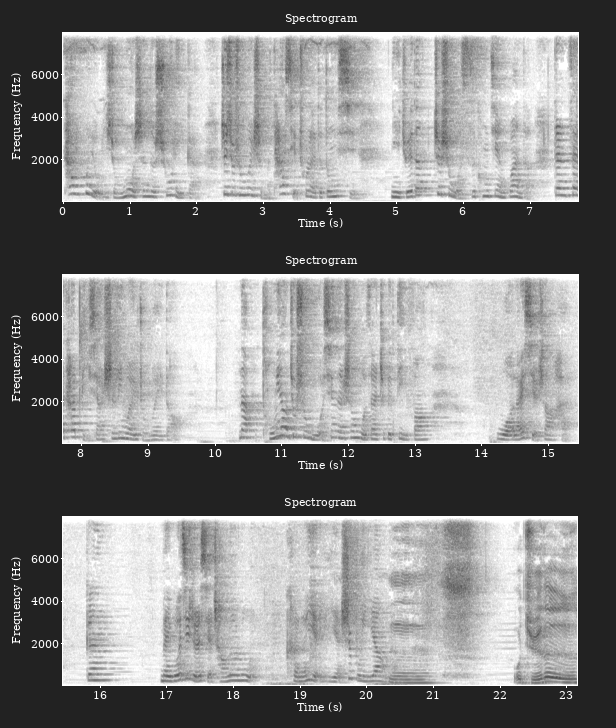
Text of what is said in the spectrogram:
他会有一种陌生的疏离感。这就是为什么他写出来的东西，你觉得这是我司空见惯的，但在他笔下是另外一种味道。那同样就是我现在生活在这个地方，我来写上海，跟美国记者写长乐路，可能也也是不一样的。嗯，我觉得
